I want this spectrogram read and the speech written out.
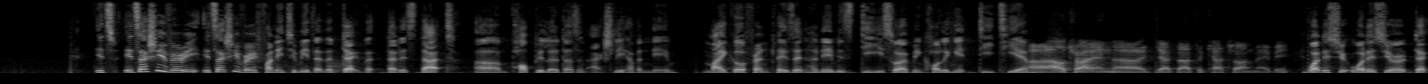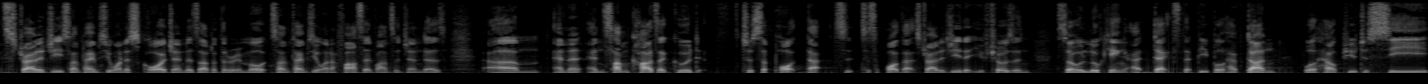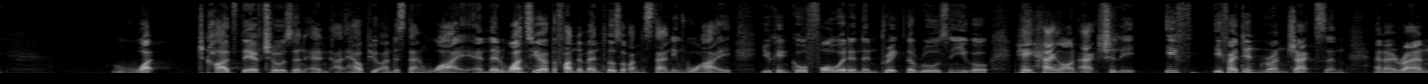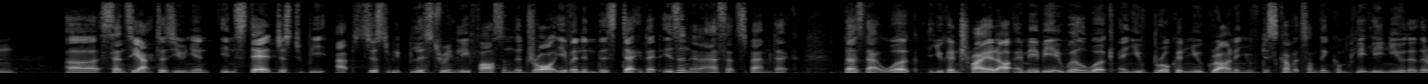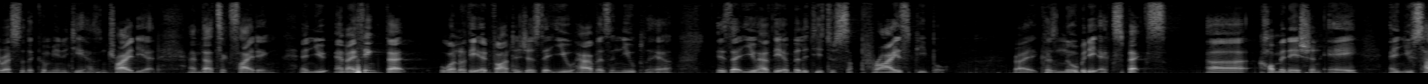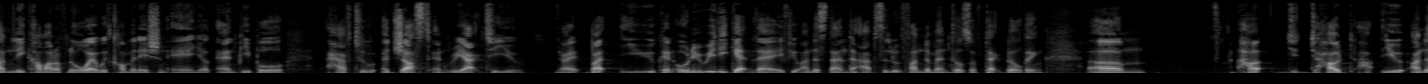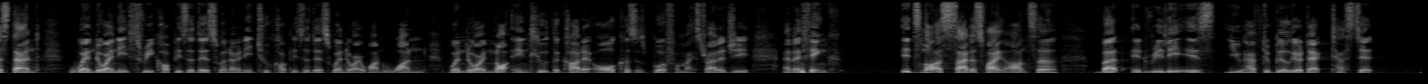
It's it's actually very it's actually very funny to me that the deck that, that is that um, popular doesn't actually have a name my girlfriend plays it. Her name is D, so I've been calling it DTM. Uh, I'll try and uh, get that to catch on, maybe. What is your What is your deck strategy? Sometimes you want to score agendas out of the remote. Sometimes you want to fast advance agendas, um, and and some cards are good to support that to support that strategy that you've chosen. So looking at decks that people have done will help you to see what cards they have chosen and uh, help you understand why. And then once you have the fundamentals of understanding why, you can go forward and then break the rules and you go, hey, hang on, actually, if if I didn't run Jackson and I ran uh, Sensie Actors Union instead, just to be just to be blisteringly fast in the draw, even in this deck that isn't an asset spam deck, does that work? You can try it out and maybe it will work and you've broken new ground and you've discovered something completely new that the rest of the community hasn't tried yet. And that's exciting. And you and I think that one of the advantages that you have as a new player is that you have the ability to surprise people, right? Because nobody expects uh, combination A, and you suddenly come out of nowhere with combination A, and, and people have to adjust and react to you right? But you, you, can only really get there if you understand the absolute fundamentals of deck building. Um, how, how, you understand when do I need three copies of this, when do I need two copies of this, when do I want one, when do I not include the card at all because it's poor for my strategy, and I think it's not a satisfying answer, but it really is. You have to build your deck, test it,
